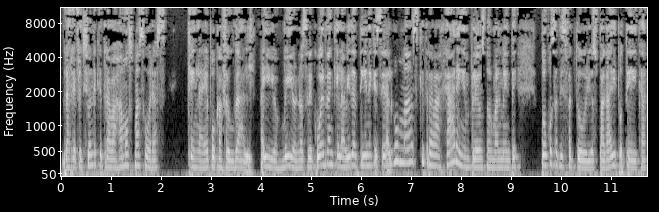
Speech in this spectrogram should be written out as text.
la reflexión de que trabajamos más horas que en la época feudal. Ay Dios mío, nos recuerdan que la vida tiene que ser algo más que trabajar en empleos normalmente poco satisfactorios, pagar hipoteca,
